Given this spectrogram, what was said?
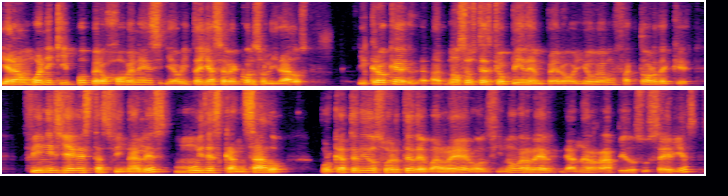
y era un buen equipo, pero jóvenes y ahorita ya se ven consolidados. Y creo que, ah, no sé ustedes qué opinen, pero yo veo un factor de que Phoenix llega a estas finales muy descansado, porque ha tenido suerte de barrer, o si no barrer, ganar rápido sus series.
